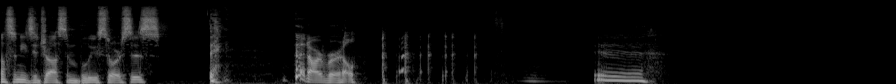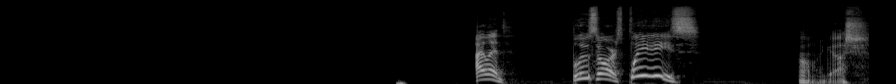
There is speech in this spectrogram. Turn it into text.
Also needs to draw some blue sources. that Arbor yeah. Island! Blue source, please! Oh my gosh.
